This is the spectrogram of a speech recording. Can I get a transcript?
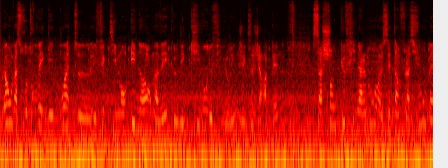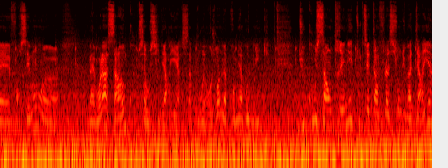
Où là, on va se retrouver avec des boîtes euh, effectivement énormes avec euh, des kilos de figurines, j'exagère à peine, sachant que finalement euh, cette inflation, ben, forcément, ben voilà, ça a un coût, ça aussi derrière. Ça pourrait rejoindre la première rubrique. Du coup, ça a entraîné toute cette inflation du matériel,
